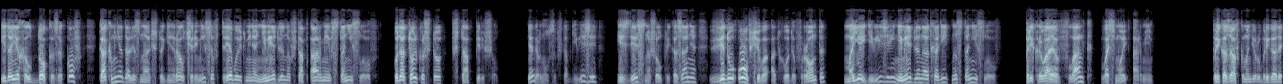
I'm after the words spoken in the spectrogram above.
и доехал до казаков, как мне дали знать, что генерал Черемисов требует меня немедленно в штаб армии в Станиславов, куда только что штаб перешел. Я вернулся в штаб дивизии и здесь нашел приказание ввиду общего отхода фронта моей дивизии немедленно отходить на Станиславов, прикрывая фланг 8-й армии. Приказав командиру бригады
